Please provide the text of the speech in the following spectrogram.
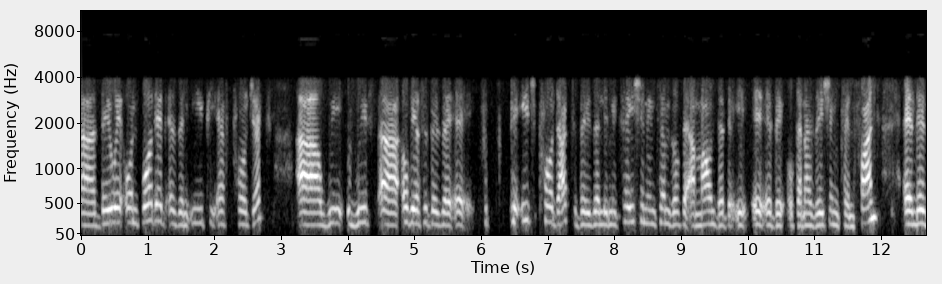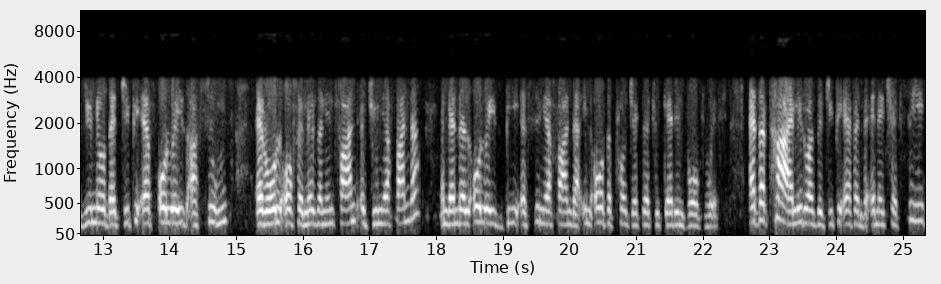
uh, they were onboarded as an EPF project. Uh, we, with uh, obviously there's a, a per each product there's a limitation in terms of the amount that the, the organization can fund, and as you know, that GPF always assumes a role of a mezzanine fund, a junior funder, and then there'll always be a senior funder in all the projects that we get involved with. At the time, it was the GPF and the NHFC,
